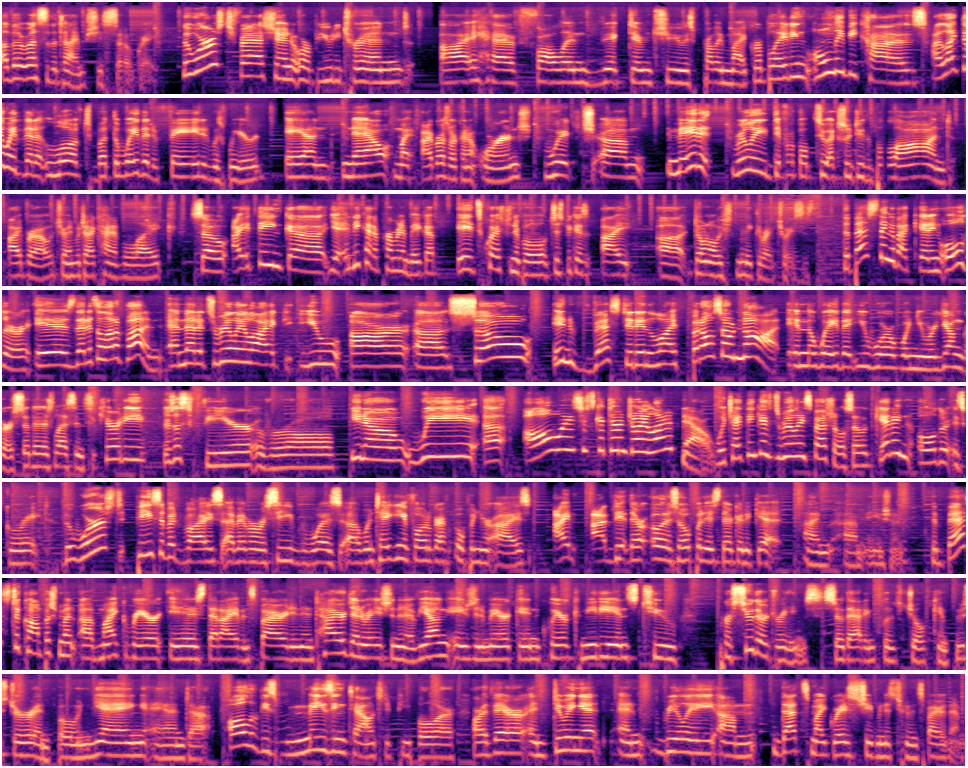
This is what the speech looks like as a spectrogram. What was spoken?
other rest of the time, she's so great. The worst fashion or beauty trend I have fallen victim to is probably microblading, only because I like the way that it looked, but the way that it faded was weird. And now my eyebrows are kind of orange, which um, made it really difficult to actually do the blonde eyebrow trend, which I kind of like. So I think, uh, yeah, any kind of permanent makeup, it's questionable just because I uh, don't always make the right choices. The best thing about getting older is that it's a lot of fun and that it's really like you are uh, so invested in life, but also not in the way that you were when you were younger. So there's less insecurity, there's less fear overall. You know, we uh, always just get to enjoy life now, which I think is really special. So getting older is great. The worst piece of advice I've ever received was uh, when taking a photograph, open your eyes. I, I they're as open as they're going to get. I'm um, Asian. The best accomplishment of my career is that I have inspired an entire generation of young Asian American queer comedians to pursue their dreams. So that includes Joel Kim Booster and Bowen Yang, and uh, all of these amazing, talented people are are there and doing it. And really, um, that's my greatest achievement is to inspire them.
